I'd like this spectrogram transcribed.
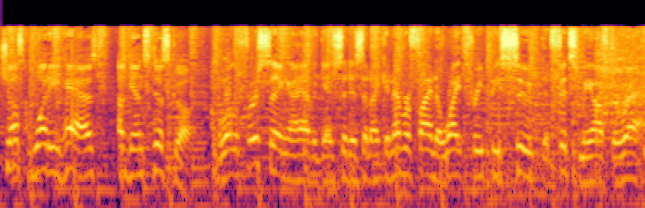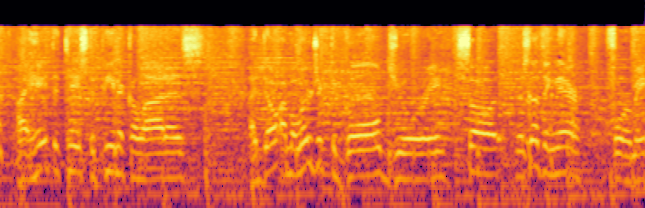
just what he has against disco. Well, the first thing I have against it is that I can never find a white three-piece suit that fits me off the rack. I hate the taste of pina coladas. I don't. I'm allergic to gold jewelry, so there's nothing there for me.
